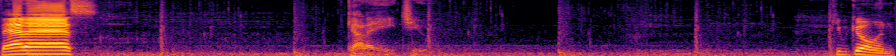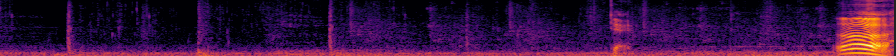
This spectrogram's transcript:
Fat ass! God, I hate you. Keep going. Okay. Ugh.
